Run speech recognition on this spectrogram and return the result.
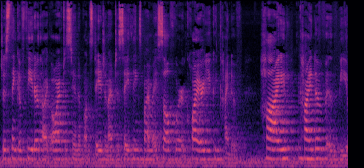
just think of theater, they're like, oh, I have to stand up on stage and I have to say things by myself, where in choir you can kind of hide, kind of, and be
